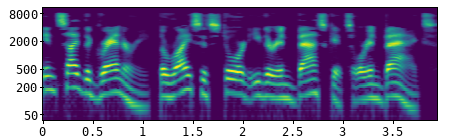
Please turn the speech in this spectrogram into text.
Inside the granary, the rice is stored either in baskets or in bags.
